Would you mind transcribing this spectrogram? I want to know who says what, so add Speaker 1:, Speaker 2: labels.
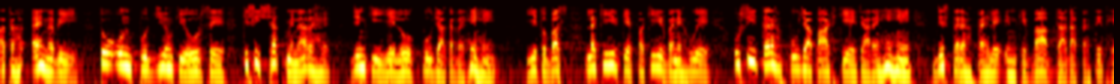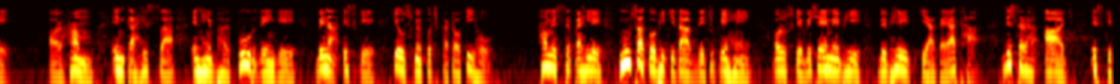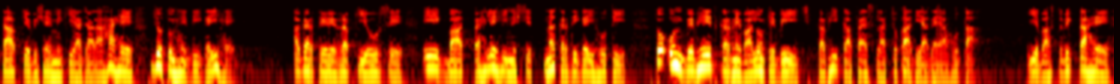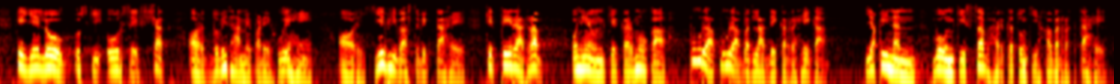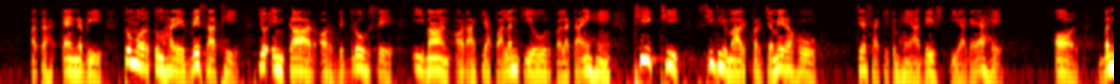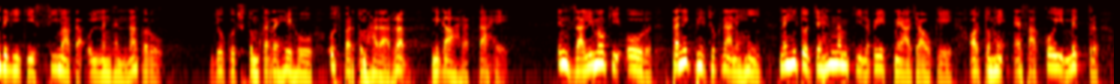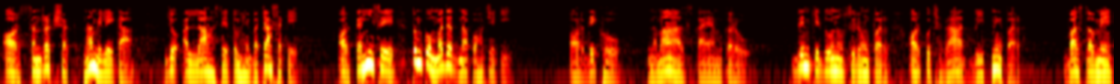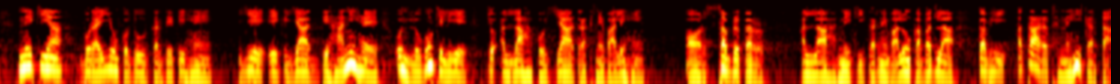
Speaker 1: अतः ए नबी, तू उन पूज्यों की ओर से किसी शक में न रहे, जिनकी ये लोग पूजा कर रहे हैं। ये तो बस लकीर के फकीर बने हुए उसी तरह पूजा पाठ किए जा रहे हैं, जिस तरह पहले इनके बाप दादा करते थे। और हम इनका हिस्सा इन्हें भरपूर देंगे, बिना इसके कि उसमें कुछ कटौती हो। हम इससे पहले मूसा को भी किताब दे चुके हैं, और उसके विषय में भी विभेद किया गया था। जिस तरह आज इस किताब के विषय में किया जा रहा है, जो तुम्हें दी गई है। अगर तेरे रब की ओर से एक बात पहले ही निश्चित न कर दी गई होती तो उन विभेद करने वालों के बीच कभी का फैसला चुका दिया गया होता। ये वास्तविकता है कि ये लोग उसकी ओर से शक और दुविधा में पड़े हुए हैं, और ये भी वास्तविकता है कि तेरा रब उन्हें उनके कर्मों का पूरा पूरा बदला देकर रहेगा। यकीनन वो उनकी सब हरकतों की खबर रखता है। अतः, ए नबी, तुम और तुम्हारे वे साथी, जो इनकार और विद्रोह से ईमान और आज्ञा पालन की ओर पलट आए हैं ठीक ठीक सीधे मार्ग पर जमे रहो, जैसा कि तुम्हें आदेश दिया गया है। और बंदगी की सीमा का उल्लंघन न करो। जो कुछ तुम कर रहे हो, उस पर तुम्हारा रब निगाह रखता है। इन जालिमों की ओर तनिक भी झुकना नहीं नहीं तो जहन्नम की लपेट में आ जाओगे और तुम्हें ऐसा कोई मित्र और संरक्षक न मिलेगा, जो अल्लाह से तुम्हें बचा सके और कहीं से तुमको मदद न पहुंचेगी। और देखो, नमाज़ कायम करो, दिन के दोनों सिरों पर और कुछ रात बीतने पर। वास्तव में नेकियाँ बुराइयों को दूर कर देती हैं ये एक याद दहानी है उन लोगों के लिए जो अल्लाह को याद रखने वाले हैं और सब्र कर अल्लाह नेकी करने वालों का बदला कभी अकारथ नहीं करता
